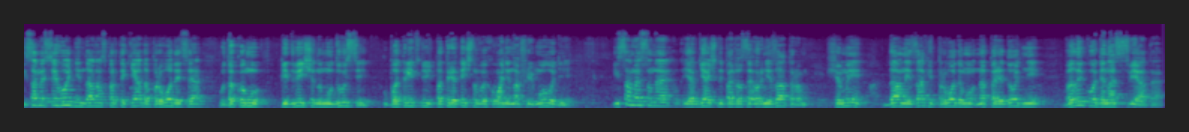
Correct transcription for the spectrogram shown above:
І саме сьогодні дана спартакіада проводиться у такому підвищеному дусі, у патріотичному- вихованні нашої молоді. І саме основне, я вдячний перш за все організаторам, що ми даний захід проводимо напередодні великого для нас свята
